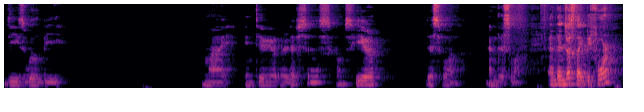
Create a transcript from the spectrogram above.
these will be my interior ellipses, comes here, this one, and this one. And then just like before,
